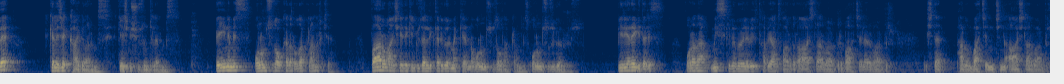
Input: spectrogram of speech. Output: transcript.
Ve gelecek kaygılarımız, geçmiş üzüntülerimiz. Beynimiz olumsuza o kadar odaklanır ki. Var olan şeydeki güzellikleri görmek yerine olumsuza odaklanırız. Olumsuzu görürüz. Bir yere gideriz. Orada mis gibi böyle bir tabiat vardır. Ağaçlar vardır, bahçeler vardır. İşte pardon bahçenin içinde ağaçlar vardır,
